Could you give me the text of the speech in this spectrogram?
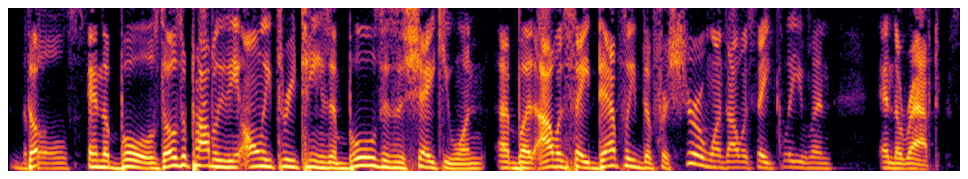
the tho- Bulls. and the Bulls. Those are probably the only three teams. And Bulls is a shaky one, uh, but I would say definitely the for sure ones. I would say Cleveland and the Raptors.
